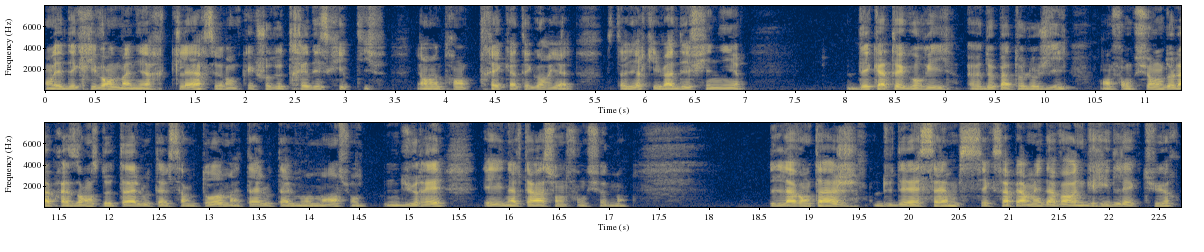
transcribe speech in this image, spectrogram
en les décrivant de manière claire. C'est vraiment quelque chose de très descriptif et en même temps très catégoriel. C'est-à-dire qu'il va définir des catégories euh, de pathologies en fonction de la présence de tel ou tel symptôme à tel ou tel moment sur une durée et une altération de fonctionnement. L'avantage du DSM, c'est que ça permet d'avoir une grille de lecture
